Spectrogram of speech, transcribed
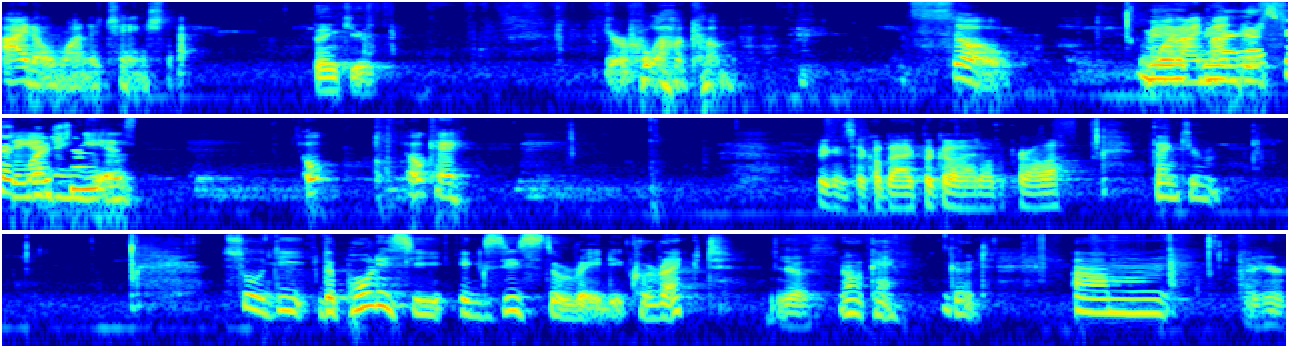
I don't want to change that. thank you. You're welcome. So May what I- I'm may I ask a understanding is, oh, okay. We can circle back, but go ahead, Alder Perrella. Thank you. So the, the policy exists already, correct? Yes, Okay, good. Um, right here.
